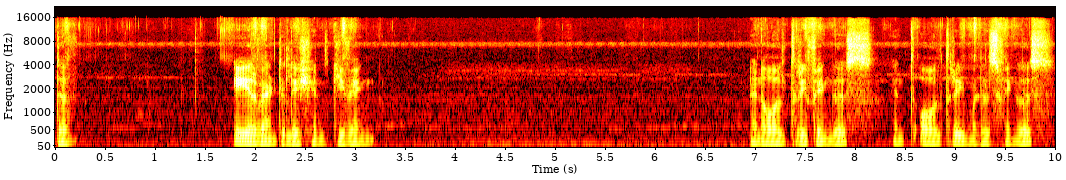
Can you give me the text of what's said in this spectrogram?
The air ventilation giving in all three fingers in all three middle fingers.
